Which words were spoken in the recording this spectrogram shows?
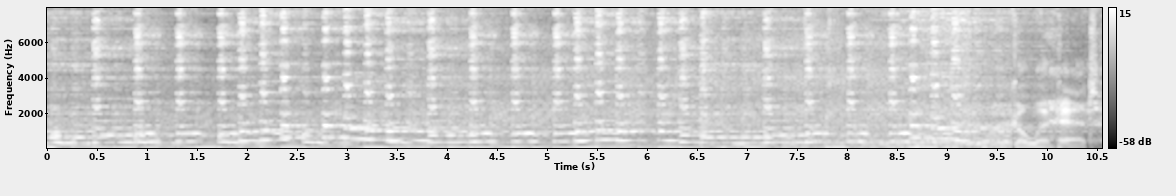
energy. go ahead.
